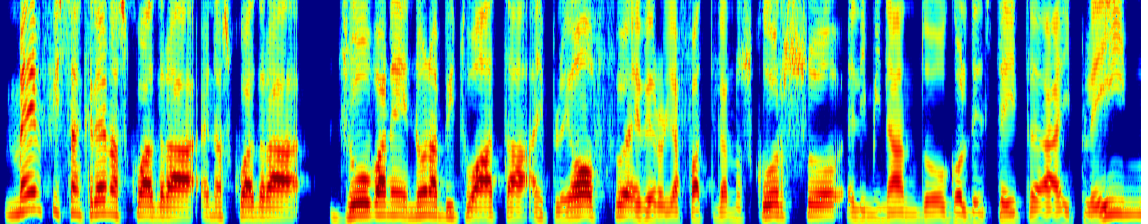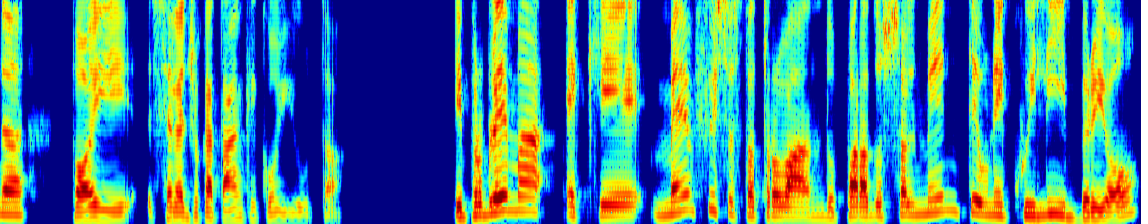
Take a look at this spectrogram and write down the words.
Memphis anche lei è una squadra, è una squadra giovane, non abituata ai playoff, è vero, li ha fatti l'anno scorso, eliminando Golden State ai play-in, poi se l'è giocata anche con Utah. Il problema è che Memphis sta trovando paradossalmente un equilibrio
